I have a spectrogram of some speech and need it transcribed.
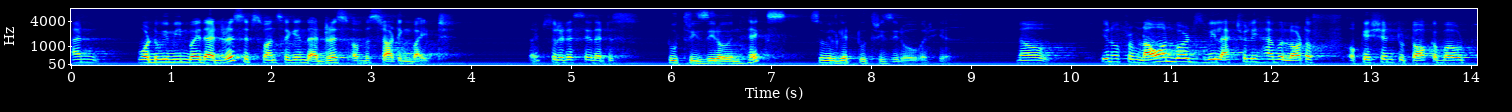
And what do we mean by the address? It's once again the address of the starting byte. Right? So let us say that is 230 in hex, so we'll get 230 over here. Now, you know, from now onwards, we'll actually have a lot of occasion to talk about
